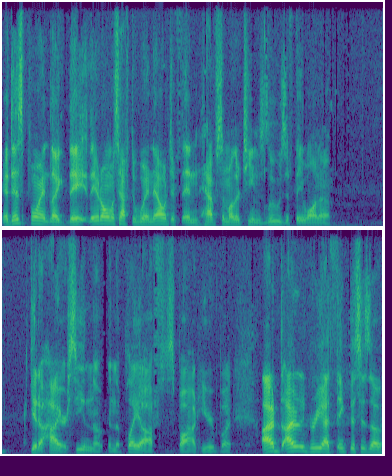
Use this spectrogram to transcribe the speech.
At this point, like they they'd almost have to win out if and have some other teams lose if they want to get a higher seed in the in the playoff spot here. But I I would agree. I think this is a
